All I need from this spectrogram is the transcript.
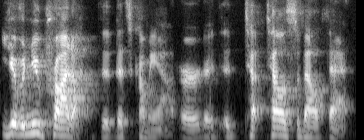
you have a new product that, that's coming out, or uh, t- tell us about that.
